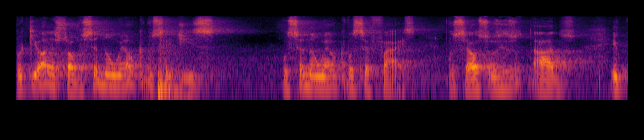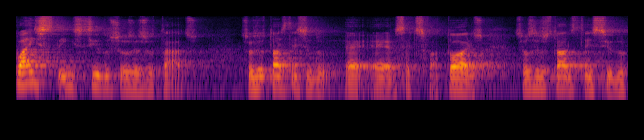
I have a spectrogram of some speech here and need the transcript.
Porque olha só, você não é o que você diz, você não é o que você faz, você os seus resultados. E quais têm sido os seus resultados? Seus resultados têm sido é, é, satisfatórios? Seus resultados têm sido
